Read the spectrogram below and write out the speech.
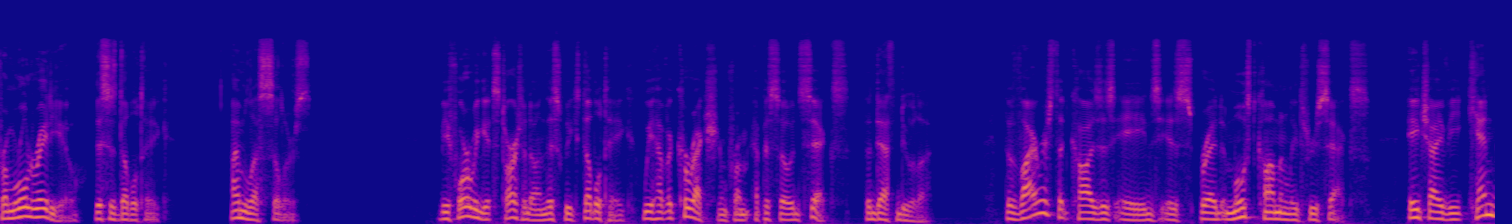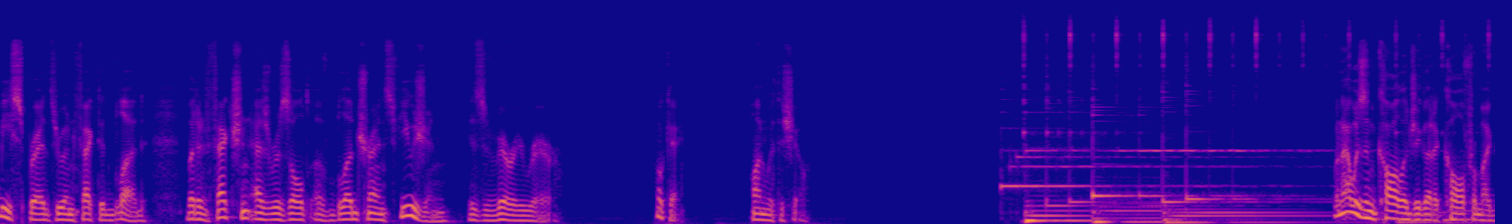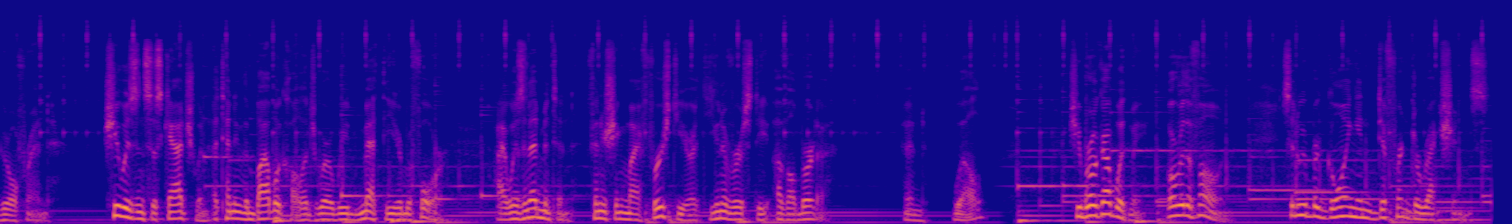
From World Radio, this is Double Take. I'm Les Sillars. Before we get started on this week's Double Take, we have a correction from Episode 6, The Death Doula. The virus that causes AIDS is spread most commonly through sex. HIV can be spread through infected blood, but infection as a result of blood transfusion is very rare. Okay, on with the show. When I was in college, I got a call from my girlfriend. She was in Saskatchewan, attending the Bible college where we'd met the year before. I was in Edmonton, finishing my first year at the University of Alberta. And, well, she broke up with me over the phone, said we were going in different directions.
